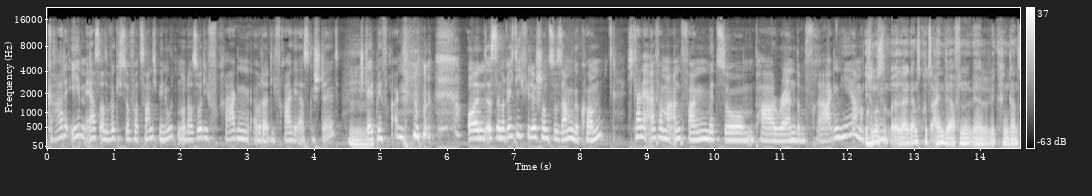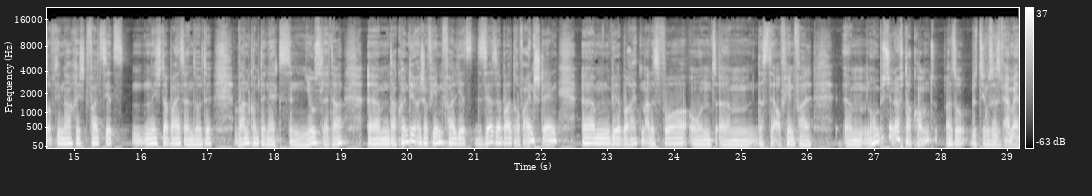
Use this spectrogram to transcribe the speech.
gerade eben erst, also wirklich so vor 20 Minuten oder so, die Fragen oder die Frage erst gestellt. Mhm. Stellt mir Fragen. und es sind richtig viele schon zusammengekommen. Ich kann ja einfach mal anfangen mit so ein paar random Fragen hier. Ich muss äh, ganz kurz einwerfen, wir, wir kriegen ganz oft die Nachricht, falls jetzt nicht dabei sein sollte, wann kommt der nächste Newsletter? Ähm, da könnt ihr euch auf jeden Fall jetzt sehr, sehr bald drauf einstellen. Ähm, wir bereiten alles vor und ähm, dass der auf jeden Fall ähm, noch ein bisschen öfter kommt. Also, beziehungsweise wir haben ja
